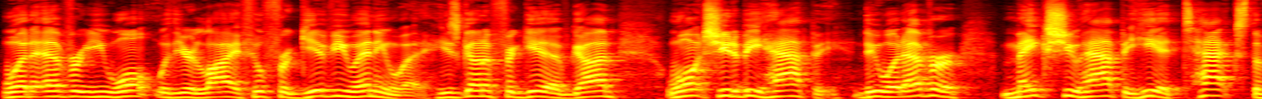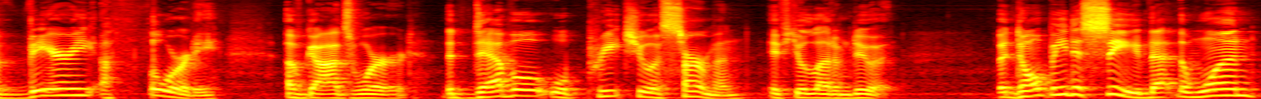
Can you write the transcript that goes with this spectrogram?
whatever you want with your life. He'll forgive you anyway. He's going to forgive. God wants you to be happy. Do whatever makes you happy. He attacks the very authority of God's word. The devil will preach you a sermon if you'll let him do it. But don't be deceived that the one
